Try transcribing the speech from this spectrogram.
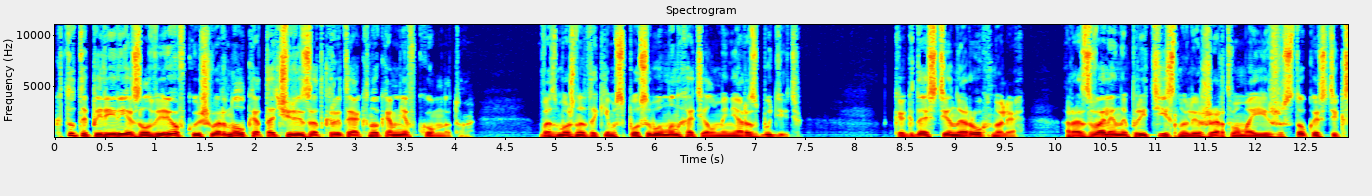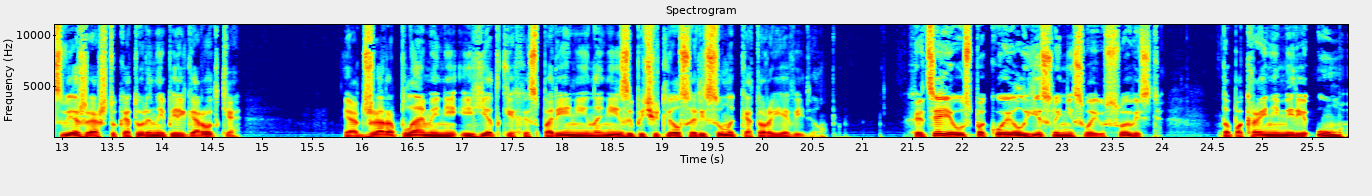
Кто-то перерезал веревку и швырнул кота через открытое окно ко мне в комнату. Возможно, таким способом он хотел меня разбудить. Когда стены рухнули, развалины притиснули жертву моей жестокости к свежей оштукатуренной перегородке, и от жара пламени и едких испарений на ней запечатлелся рисунок, который я видел. Хотя я успокоил, если не свою совесть, то, по крайней мере, ум,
